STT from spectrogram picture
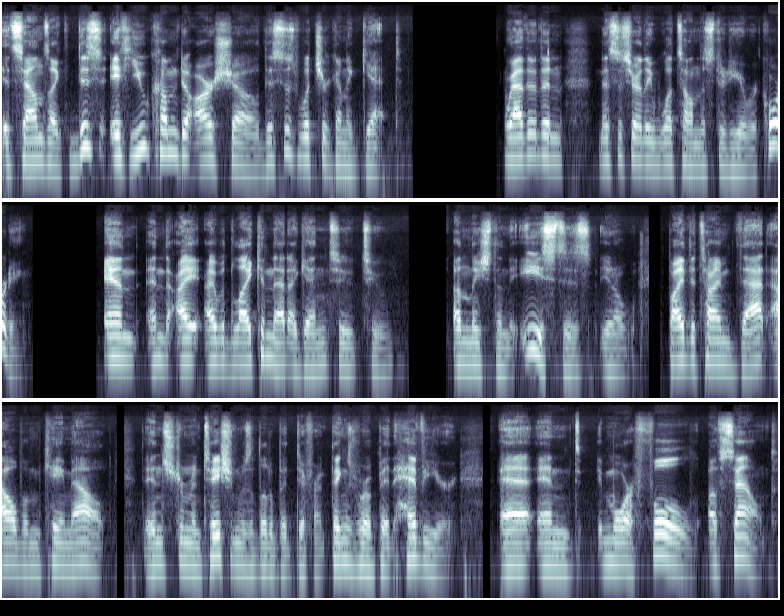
It sounds like this. If you come to our show, this is what you're gonna get rather than necessarily what's on the studio recording. And and I I would liken that again to to Unleashed in the East is, you know, by the time that album came out, the instrumentation was a little bit different. Things were a bit heavier and, and more full of sound.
